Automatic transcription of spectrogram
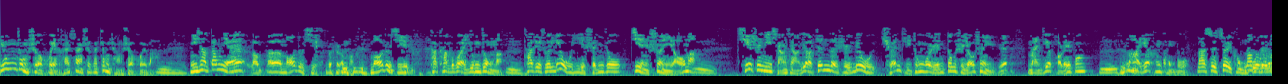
庸众社会还算是个正常社会吧？嗯，你像当年老呃毛主席不是毛 毛主席他看不惯雍正嘛，嗯，他就说六亿神州尽舜尧嘛，嗯，其实你想想，要真的是六全体中国人都是尧舜禹，满街跑雷锋，嗯，那也很恐怖，那是最恐怖的年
